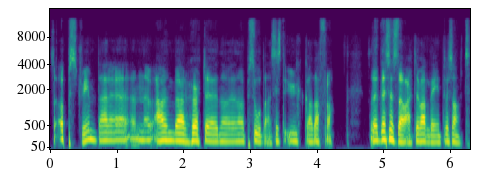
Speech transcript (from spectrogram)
Så Upstream der, Jeg har hørt eh, noen episoder den siste uka derfra. Så Det, det syns jeg har vært veldig interessant.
